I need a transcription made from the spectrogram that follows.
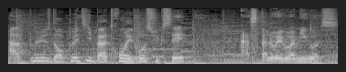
A plus dans Petit Patron et Gros Succès. Hasta luego amigos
